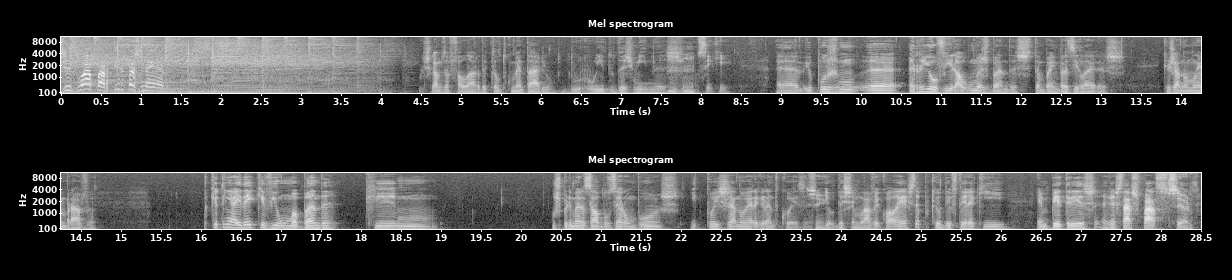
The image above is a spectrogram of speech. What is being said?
Je dois partir para Geneve! Chegámos a falar daquele documentário do ruído das minas, não sei o quê. Ah, eu pus-me ah, a reouvir algumas bandas, também brasileiras, que eu já não me lembrava, porque eu tinha a ideia que havia uma banda que hum, os primeiros álbuns eram bons e depois já não era grande coisa. Sim. Eu deixa-me lá ver qual é esta, porque eu devo ter aqui MP3 a gastar espaço. Certo.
